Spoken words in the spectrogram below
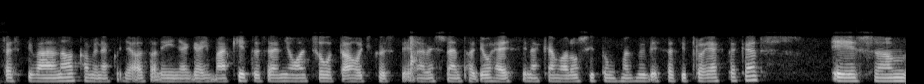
Fesztiválnak, aminek ugye az a lényege, már 2008 óta, hogy köztéren és rendhagyó helyszíneken valósítunk meg művészeti projekteket, és um,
